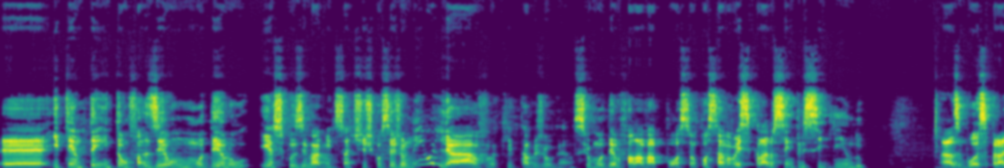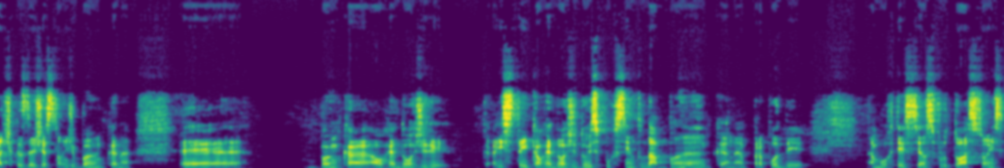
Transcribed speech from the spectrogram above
É, e tentei então fazer um modelo exclusivamente estatístico, ou seja, eu nem olhava que estava jogando. Se o modelo falava aposta, eu apostava, mas claro, sempre seguindo as boas práticas da gestão de banca, né? É, banca ao redor de stake ao redor de 2% da banca, né, para poder amortecer as flutuações.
